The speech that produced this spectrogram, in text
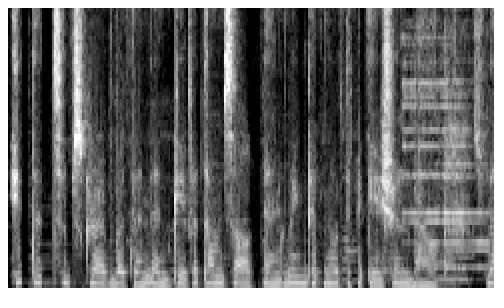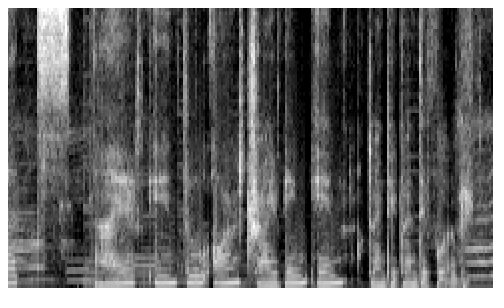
hit that subscribe button and give a thumbs up and ring that notification bell. Let's dive into our thriving in 2024.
